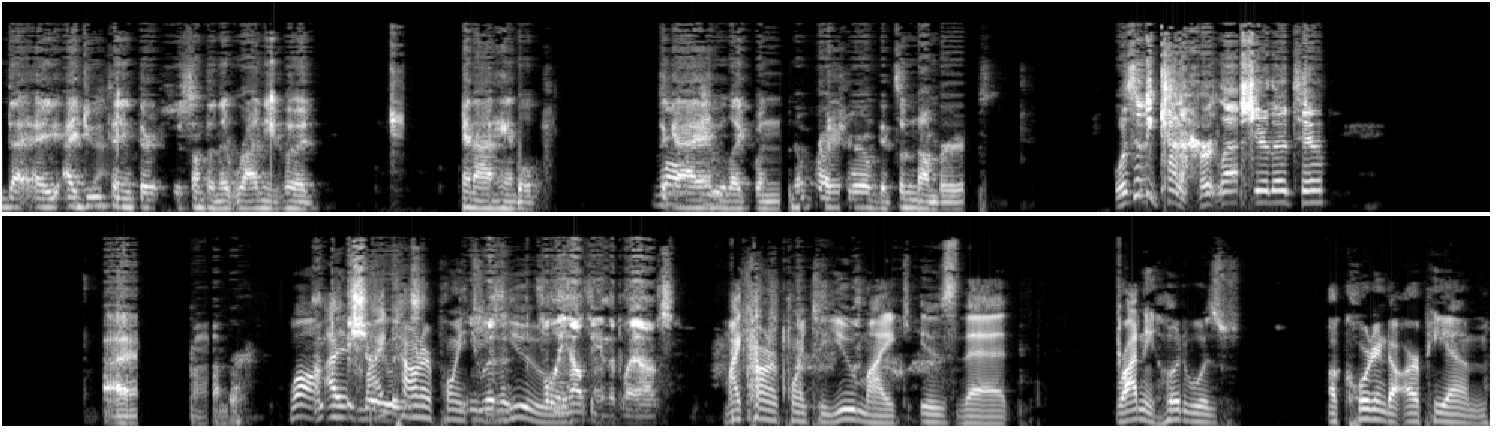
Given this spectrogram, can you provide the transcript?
that I, I do Yeah. think there's just something that Rodney Hood cannot handle. The well, guy and- who like when no pressure will get some numbers. Wasn't he kind of hurt last year though too? I remember. well, I'm I, pretty sure my he was- counterpoint He to wasn't you, fully healthy in the playoffs. my counterpoint to you, Mike, is that Rodney Hood was, according to RPM,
